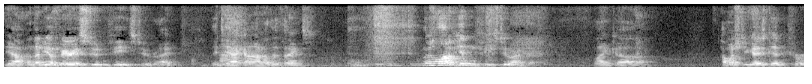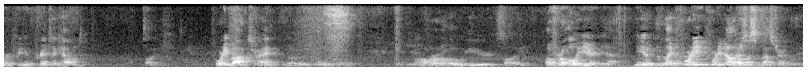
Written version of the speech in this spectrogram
Yeah, and then you have various student fees too, right? They tack on other things. And There's a lot of hidden fees too, aren't there? Like, uh, how much do you guys get for, for your print account? Like, Forty bucks, right? no, it's Oh. more than that. For a whole year, it's like Oh, for a whole year, yeah. You get like forty, forty dollars a semester, I believe.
